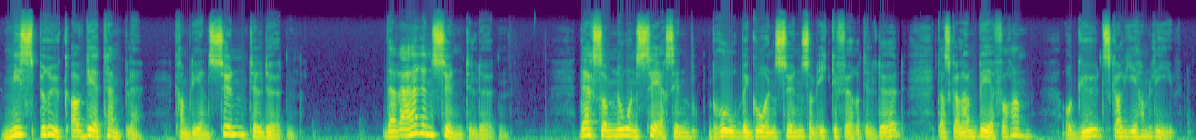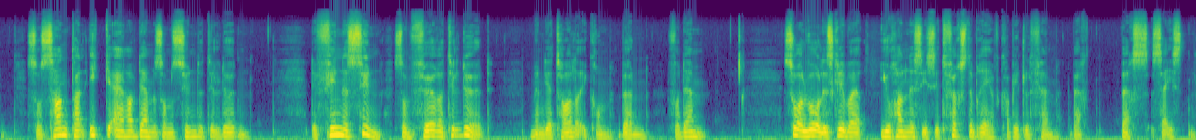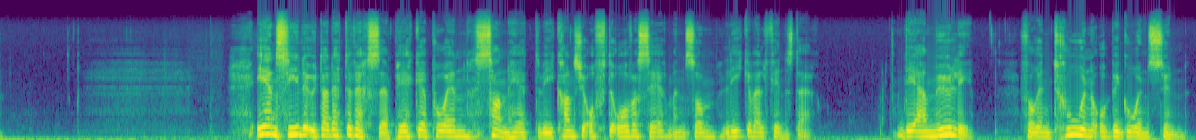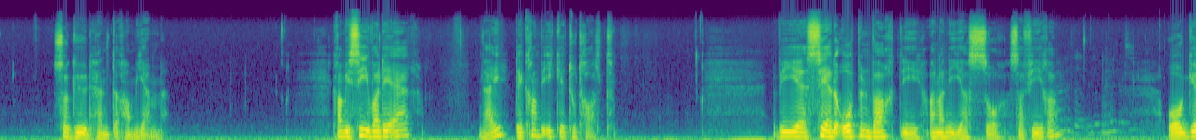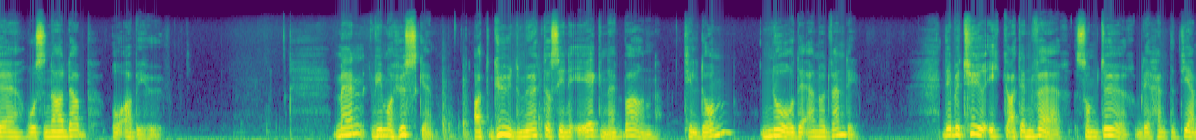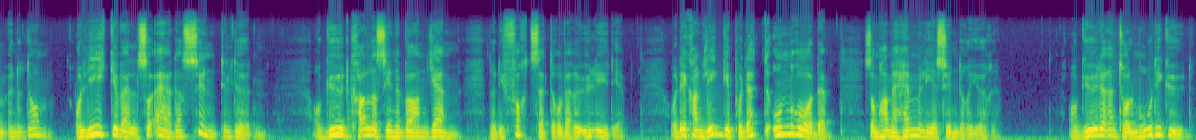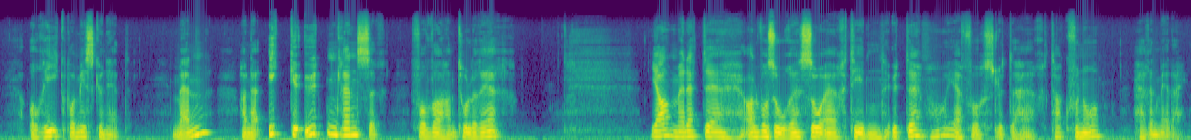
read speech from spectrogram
Misbruk av det tempelet kan bli en synd til døden. Der er en synd til døden, Dersom noen ser sin bror begå en synd som ikke fører til død, da skal han be for ham, og Gud skal gi ham liv, så sant han ikke er av dem som synder til døden. Det finnes synd som fører til død, men jeg taler ikke om bønn for dem. Så alvorlig skriver Johannes i sitt første brev, kapittel 5, vers 16. En side ut av dette verset peker på en sannhet vi kanskje ofte overser, men som likevel finnes der. Det er mulig for en troende å begå en synd, så Gud henter ham hjem. Kan vi si hva det er? Nei, det kan vi ikke totalt. Vi ser det åpenbart i Ananias og Safira, og eh, hos Nadab og Abihu. Men vi må huske at Gud møter sine egne barn til dom når det er nødvendig. Det betyr ikke at enhver som dør, blir hentet hjem under dom, og likevel så er det synd til døden, og Gud kaller sine barn hjem når de fortsetter å være ulydige, og det kan ligge på dette området som har med hemmelige synder å gjøre. Og Gud er en tålmodig Gud og rik på miskunnhet, men han er ikke uten grenser for hva han tolererer. Ja, med dette alvorsordet så er tiden ute, og jeg får slutte her. Takk for nå, Herren med deg.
